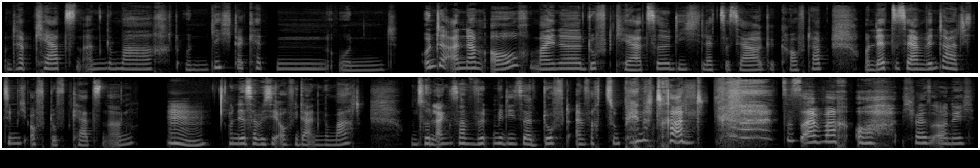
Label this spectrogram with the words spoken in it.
und habe Kerzen angemacht und Lichterketten und unter anderem auch meine Duftkerze, die ich letztes Jahr gekauft habe. Und letztes Jahr im Winter hatte ich ziemlich oft Duftkerzen an. Mm. Und jetzt habe ich sie auch wieder angemacht. Und so langsam wird mir dieser Duft einfach zu penetrant. Es ist einfach, oh, ich weiß auch nicht.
